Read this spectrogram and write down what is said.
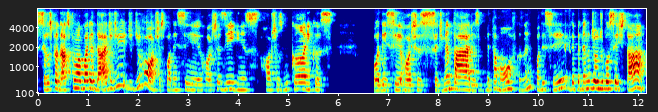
ser hospedados por uma variedade de, de, de rochas, podem ser rochas ígneas, rochas vulcânicas, podem ser rochas sedimentares, metamórficas, né? Pode ser, dependendo de onde você está,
